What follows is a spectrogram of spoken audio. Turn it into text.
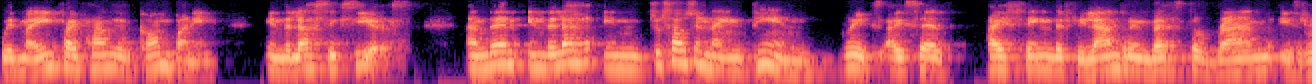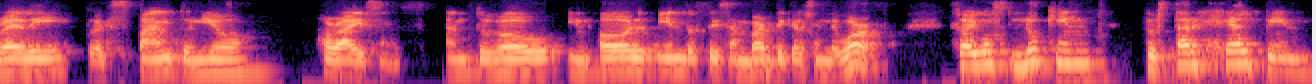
with my Inc. 500 company in the last six years. And then in the last in 2019, Riggs, I said, I think the philanthro investor brand is ready to expand to new horizons and to go in all industries and verticals in the world. So I was looking to start helping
